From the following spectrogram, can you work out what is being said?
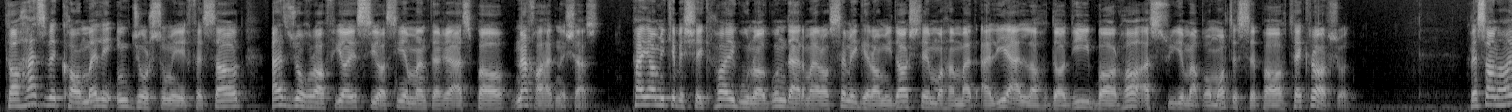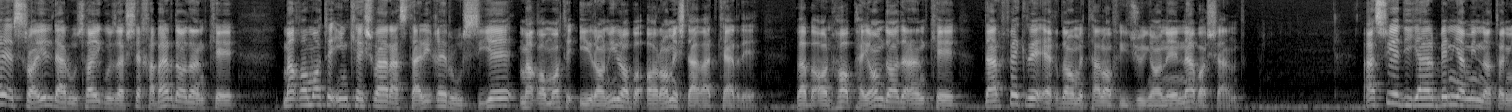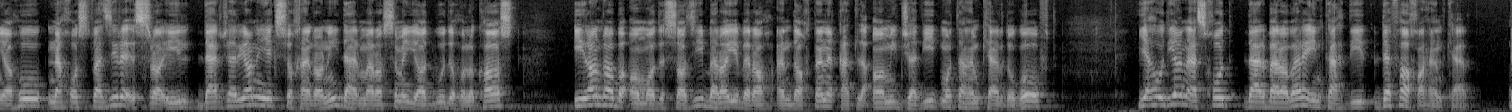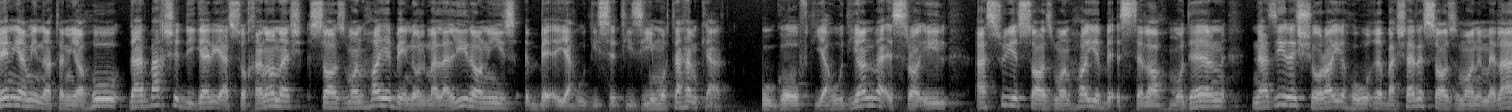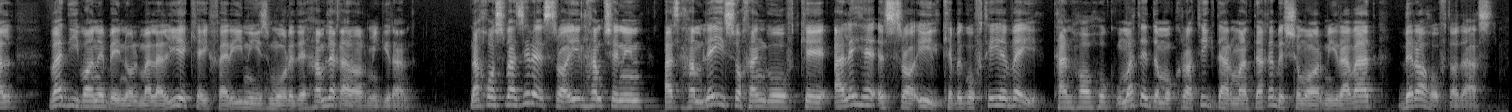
تا حذف کامل این جرسومه فساد از جغرافیای سیاسی منطقه از پا نخواهد نشست. پیامی که به شکل‌های گوناگون در مراسم گرامی داشته محمد علی الله دادی بارها از سوی مقامات سپاه تکرار شد. های اسرائیل در روزهای گذشته خبر دادند که مقامات این کشور از طریق روسیه مقامات ایرانی را به آرامش دعوت کرده و به آنها پیام دادند که در فکر اقدام تلافی جویانه نباشند. از سوی دیگر بنیامین ناتانیاهو نخست وزیر اسرائیل در جریان یک سخنرانی در مراسم یادبود هولوکاست ایران را به آماده سازی برای به راه انداختن قتل عامی جدید متهم کرد و گفت یهودیان از خود در برابر این تهدید دفاع خواهند کرد. بنیامین نتانیاهو در بخش دیگری از سخنانش سازمانهای بین المللی را نیز به یهودی ستیزی متهم کرد. او گفت یهودیان و اسرائیل از سوی سازمانهای به اصطلاح مدرن نظیر شورای حقوق بشر سازمان ملل و دیوان بین المللی کیفری نیز مورد حمله قرار می گیرند. نخست وزیر اسرائیل همچنین از حمله ای سخن گفت که علیه اسرائیل که به گفته وی تنها حکومت دموکراتیک در منطقه به شمار می رود به راه افتاده است.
